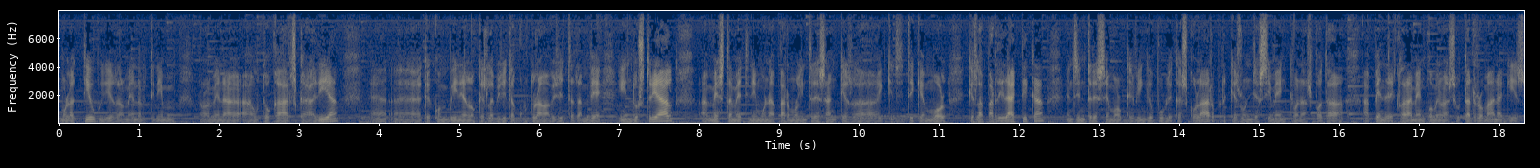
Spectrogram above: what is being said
molt actiu, vull dir, realment tenim normalment autocars cada dia, eh, eh, que combinen el que és la visita cultural amb la visita també industrial. A més, també tenim una part molt interessant que és la, que ens dediquem molt, que és la part didàctica. Ens interessa molt que vingui el públic escolar, perquè és un jaciment que on es pot aprendre clarament com és una ciutat romana, aquí és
